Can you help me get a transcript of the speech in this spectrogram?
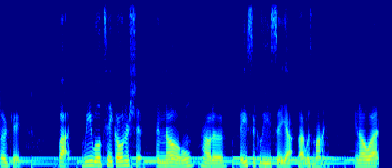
okay? But we will take ownership and know how to basically say, yeah, that was mine. You know what?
